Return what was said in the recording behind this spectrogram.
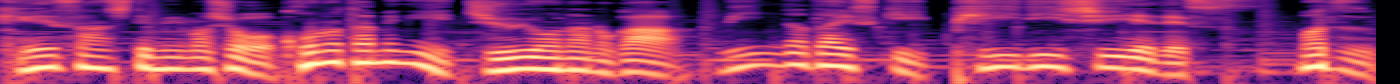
計算してみましょう。このために重要なのが、みんな大好き PDCA です。まず、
